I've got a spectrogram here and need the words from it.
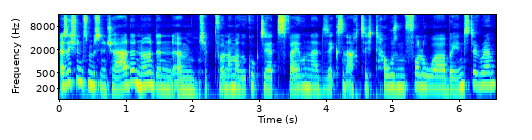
Also ich finde es ein bisschen schade, ne? Denn ähm, ich habe vorhin nochmal geguckt, sie hat 286.000 Follower bei Instagram.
